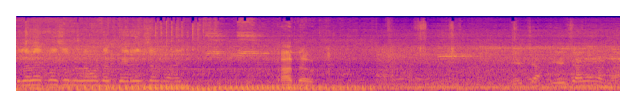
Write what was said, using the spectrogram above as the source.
పిల్లల కోసం నిలబడ్డ పేరెంట్స్ ఏ ఛానల్ అన్నా?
